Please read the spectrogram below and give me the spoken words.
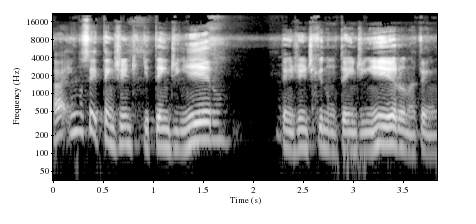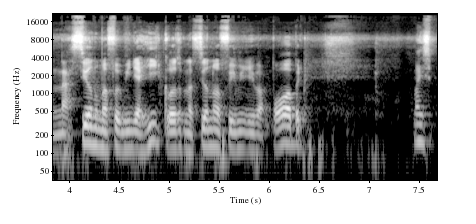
Tá? E não sei, tem gente que tem dinheiro, tem gente que não tem dinheiro, né? tem, nasceu numa família rica, outro nasceu numa família pobre, mas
